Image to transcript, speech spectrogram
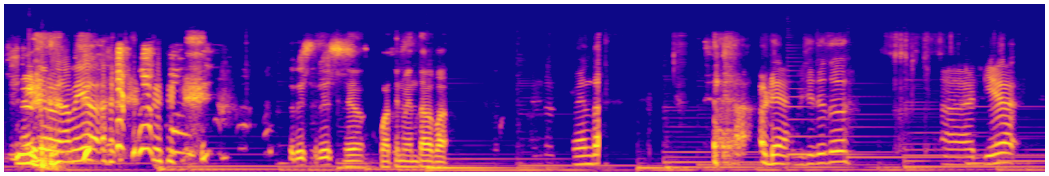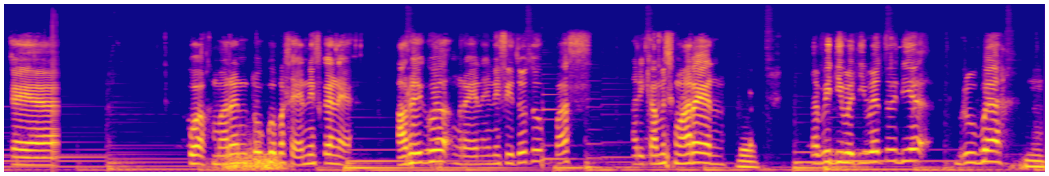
Iya, rame-rame ya. Terus terus. Ayo kuatin mental pak. Mental. Udah, habis itu tuh eh, dia kayak wah kemarin tuh gue pas Enif kan ya. Harusnya gue ngerayain Enif itu tuh pas hari Kamis kemarin. Iya. Tapi tiba-tiba tuh dia berubah. Hmm.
